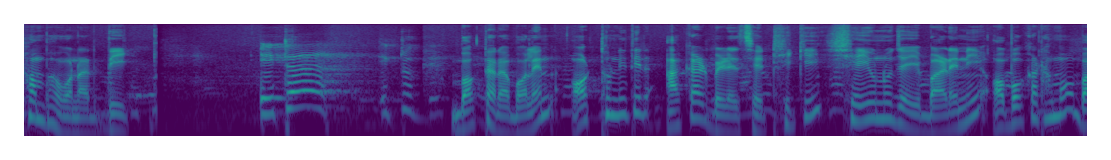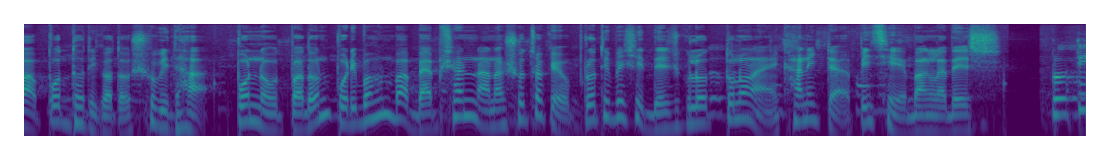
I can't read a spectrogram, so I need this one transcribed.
সম্ভাবনার দিক। এটা বক্তারা বলেন অর্থনীতির আকার বেড়েছে ঠিকই সেই অনুযায়ী বাড়েনি অবকাঠামো বা পদ্ধতিগত সুবিধা। পণ্য উৎপাদন পরিবহন বা ব্যবসার নানা সূচকেও প্রতিবেশী দেশগুলোর তুলনায় খানিকটা পিছিয়ে বাংলাদেশ। প্রতি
